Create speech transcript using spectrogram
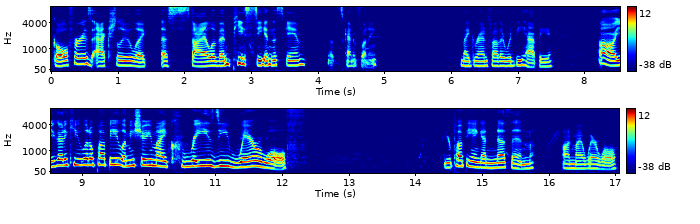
Golfer is actually like a style of NPC in this game. That's kind of funny. My grandfather would be happy. Oh, you got a cute little puppy? Let me show you my crazy werewolf. Your puppy ain't got nothing on my werewolf.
